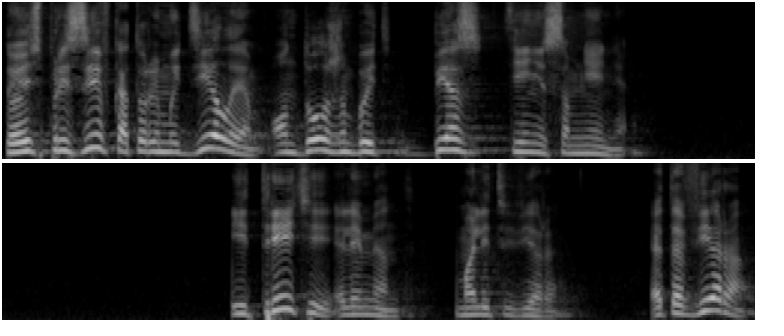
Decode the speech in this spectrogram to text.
То есть призыв, который мы делаем, он должен быть без тени сомнения. И третий элемент молитвы веры – это вера,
